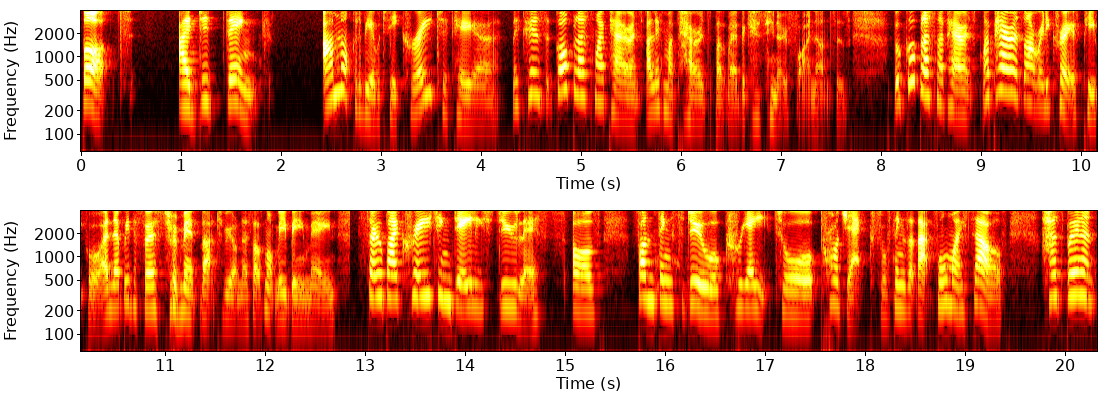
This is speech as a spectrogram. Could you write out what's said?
But I did think, I'm not going to be able to be creative here because God bless my parents. I live with my parents, by the way, because, you know, finances. But God bless my parents. My parents aren't really creative people, and they'll be the first to admit that, to be honest. That's not me being mean. So, by creating daily to do lists of fun things to do or create or projects or things like that for myself has been an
